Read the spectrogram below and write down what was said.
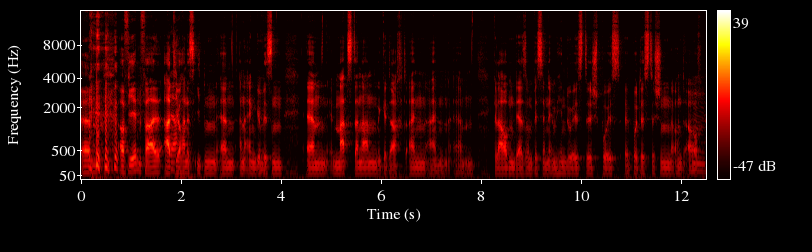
Ähm, auf jeden Fall hat Ja. Johannes Eaton ähm, an einen gewissen ähm, Mazdanan gedacht, einen, einen ähm, Glauben, der so ein bisschen im hinduistisch-buddhistischen und auch Mhm.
